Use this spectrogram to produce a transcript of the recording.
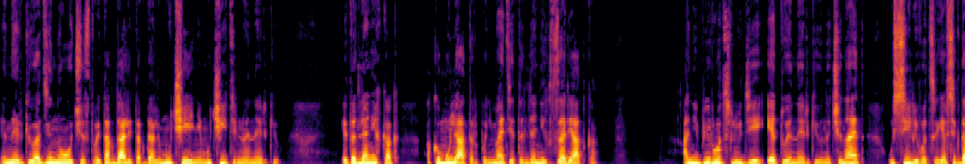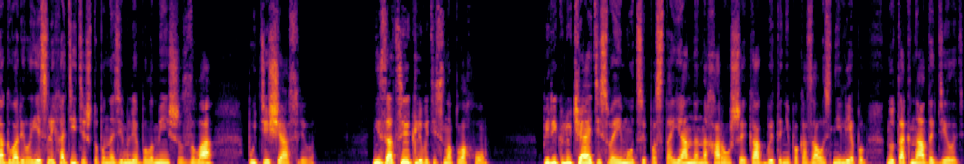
энергию одиночества и так далее, и так далее. Мучение, мучительную энергию. Это для них как аккумулятор, понимаете? Это для них зарядка. Они берут с людей эту энергию, начинает усиливаться. Я всегда говорила, если хотите, чтобы на земле было меньше зла, будьте счастливы. Не зацикливайтесь на плохом. Переключайте свои эмоции постоянно на хорошие, как бы это ни показалось нелепым, но так надо делать.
